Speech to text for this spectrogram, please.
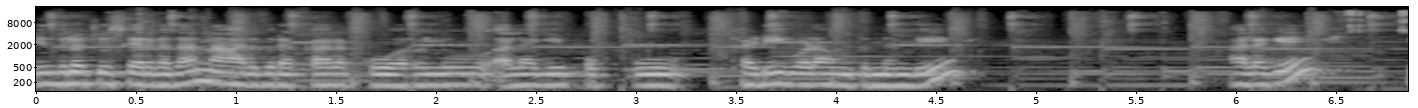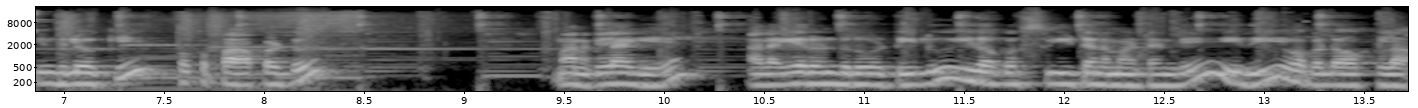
ఇందులో చూశారు కదా నాలుగు రకాల కూరలు అలాగే పప్పు కడీ కూడా ఉంటుందండి. అలాగే ఇందులోకి ఒక పాపడు మనకులాగే అలాగే రెండు రోటీలు ఇది ఒక స్వీట్ అనమాట అండి. ఇది ఒక డోక్లా.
